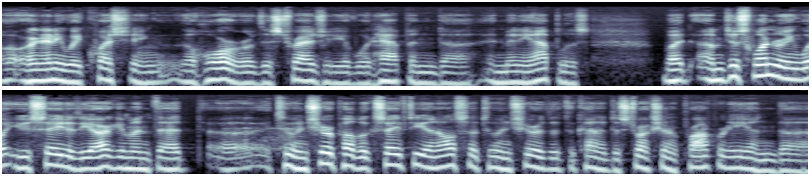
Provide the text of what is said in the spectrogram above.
or in any way questioning the horror of this tragedy of what happened uh, in Minneapolis. But I'm just wondering what you say to the argument that uh, to ensure public safety and also to ensure that the kind of destruction of property and uh,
